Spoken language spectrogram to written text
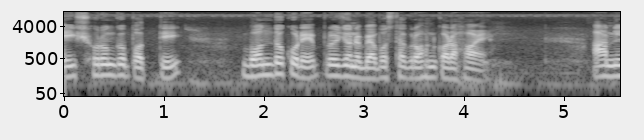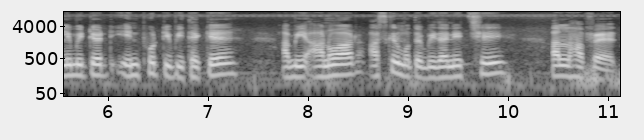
এই সুড়ঙ্গ পথটি বন্ধ করে প্রয়োজনীয় ব্যবস্থা গ্রহণ করা হয়। আনলিমিটেড ইনফো টিভি থেকে আমি আনোয়ার আজকের মতো বিদায় নিচ্ছি। আল্লাহ হাফেজ।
